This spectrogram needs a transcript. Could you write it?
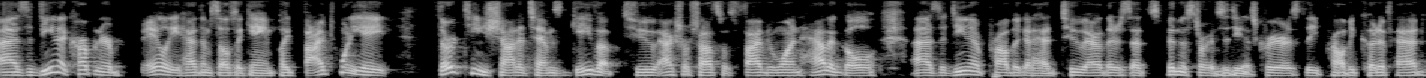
Uh, Zadina Carpenter Bailey had themselves a game, played 528, 13 shot attempts, gave up two. Actual shots was five to one, had a goal. Uh, Zadina probably got had two others. That's been the story of Zadina's career, is they probably could have had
